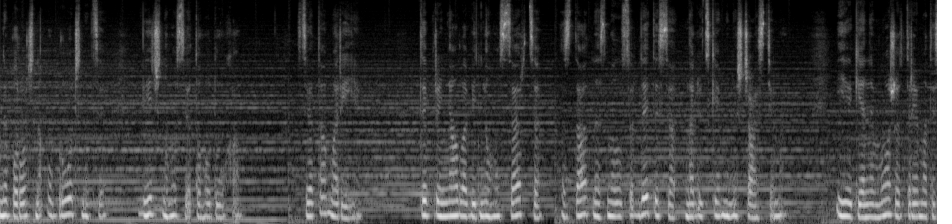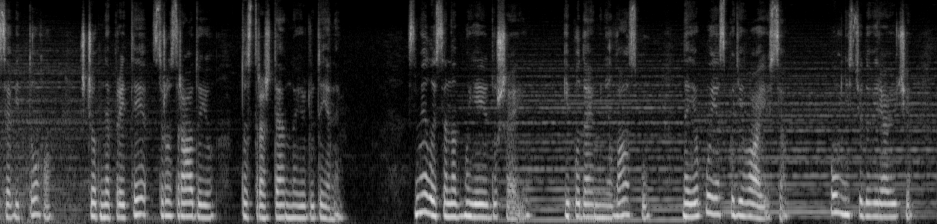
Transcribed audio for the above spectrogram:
непорочна обручниця вічного Святого Духа, Свята Марія, Ти прийняла від Нього серце, здатне змилосердитися над людськими нещастями, і яке не може втриматися від того, щоб не прийти з розрадою до стражденної людини. Змилуйся над моєю душею і подай мені ласку, на яку я сподіваюся, повністю довіряючи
